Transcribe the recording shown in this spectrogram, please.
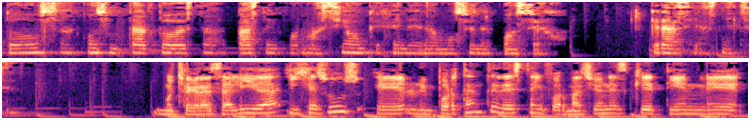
todos a consultar toda esta vasta información que generamos en el Consejo. Gracias, Nelson. Muchas gracias, Alida. Y Jesús, eh, lo importante de esta información es que tiene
